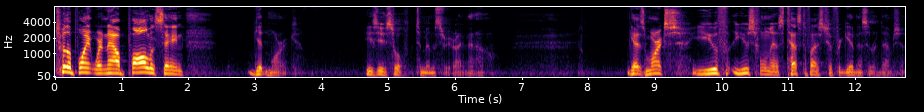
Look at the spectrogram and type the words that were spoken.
to the point where now Paul is saying, Get Mark. He's useful to ministry right now. Guys, Mark's usefulness testifies to forgiveness and redemption.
